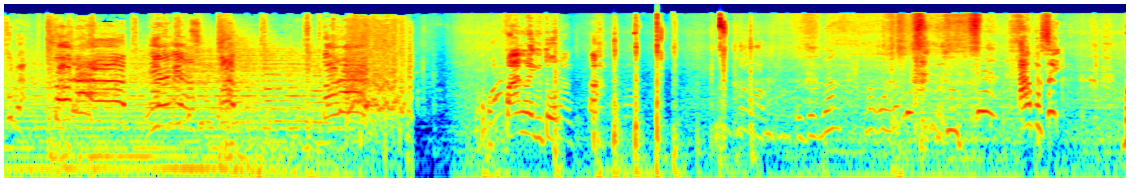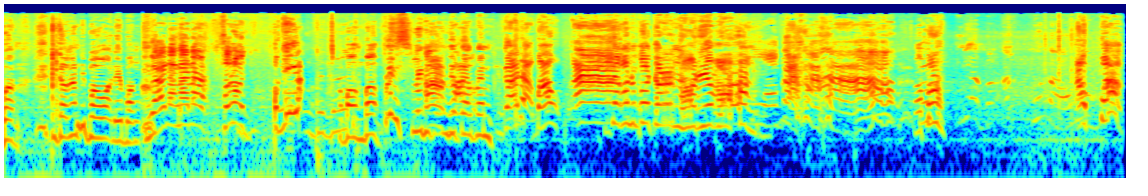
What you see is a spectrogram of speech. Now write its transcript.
turun, turun! Iya, iya. Turun! Turun! Apaan lagi tuh orang? Ah, Udah bang, bang udah bang. apa sih? Bang, jangan dibawa deh bang. Nggak ada, nggak ada. Sono, pergi nggak? Udah bang. Bang, bang, please, ladies and nggak- gentlemen. Nggak ada, bau. Ah, Jangan bocorin sama dia bang. Oh, nggak. Apa? Iya bang, aku tahu. Abang.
